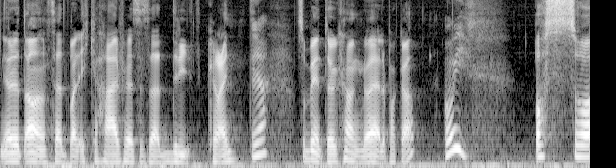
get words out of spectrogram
Gjør et annet sted, bare ikke her, for jeg syns det er dritkleint. Ja. Så begynte vi å krangle og hele pakka. Oi. Og så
